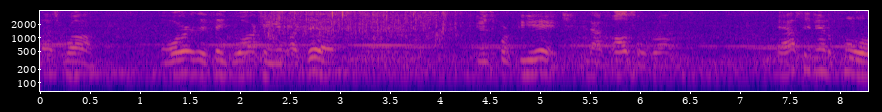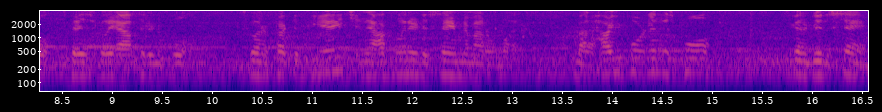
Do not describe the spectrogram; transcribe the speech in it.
That's wrong. Or they think walking it like this is for pH, and that's also wrong. Acid in a pool is basically acid in a pool. It's going to affect the pH and the alkalinity is the same no matter what. No matter how you pour it in this pool, it's going to do the same.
